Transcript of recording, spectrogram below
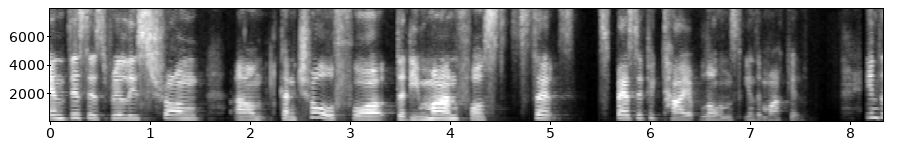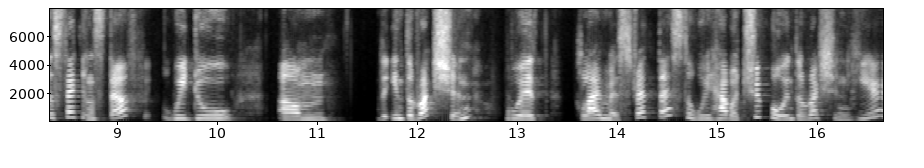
And this is really strong um, control for the demand for specific type loans in the market. In the second step, we do um, the interaction with climate stress test. So we have a triple interaction here.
